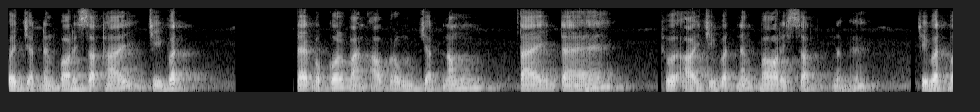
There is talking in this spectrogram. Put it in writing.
ពេលចិត្តនឹងបរិសុទ្ធហើយជីវិត ដែលបុគ្គលបានអប់រំចិត្តនោះតែងតែធ្វើឲ្យជីវិតនឹងបរិសុទ្ធហ្នឹងណា ជីវិតប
